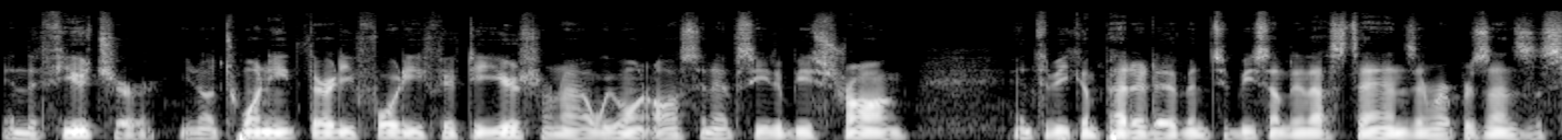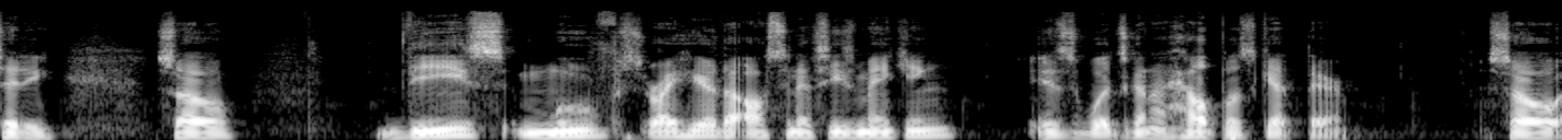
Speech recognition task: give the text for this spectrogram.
in the future. You know, 20, 30, 40, 50 years from now, we want Austin FC to be strong and to be competitive and to be something that stands and represents the city. So these moves right here that Austin FC is making is what's going to help us get there. So,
